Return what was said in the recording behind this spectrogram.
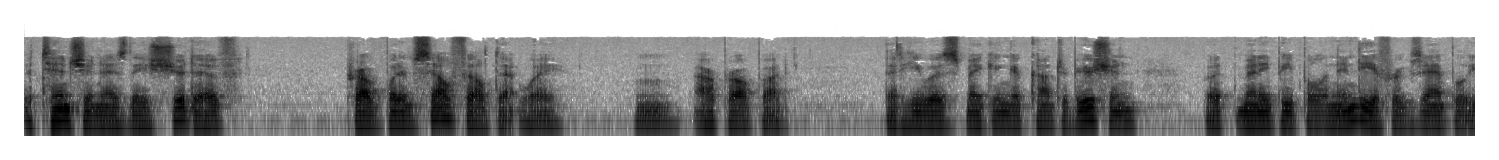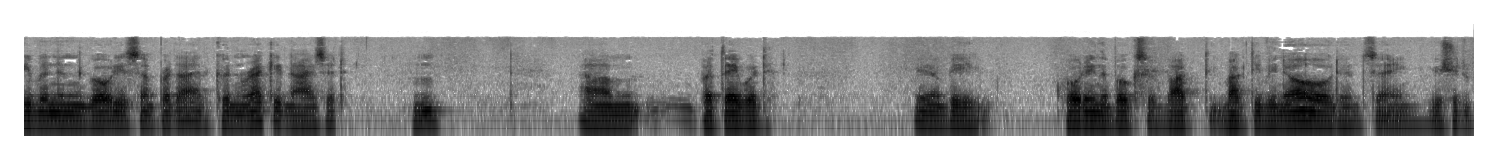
attention as they should have. Prabhupada himself felt that way. Hmm? Our Prabhupada, that he was making a contribution, but many people in India, for example, even in the Gaudiya Sampradaya, couldn't recognize it. Hmm? Um, but they would, you know, be quoting the books of Bhakti, Bhakti Vinod and saying, you should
